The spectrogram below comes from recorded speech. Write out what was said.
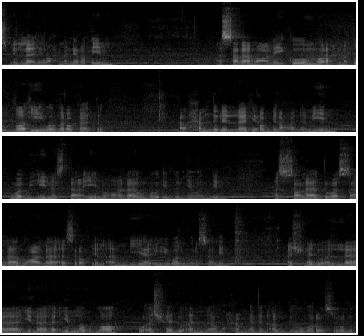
Bismillahirrahmanirrahim Assalamualaikum warahmatullahi wabarakatuh Alhamdulillahi rabbil alamin Wabihi nasta'inu ala umuri dunya waddin Assalatu wassalamu ala asrafil anbiya'i wal mursalin Ashhadu an la ilaha illallah Wa ashhadu anna muhammadan abduhu wa rasuluh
